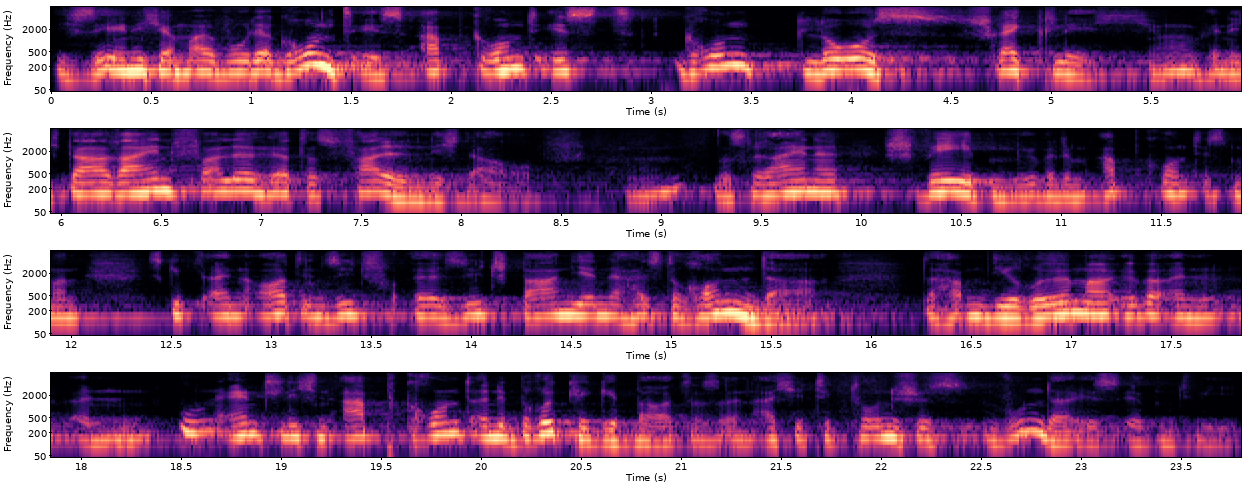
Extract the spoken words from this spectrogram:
ich sehe nicht einmal, wo der Grund ist. Abgrund ist grundlos schrecklich. Wenn ich da reinfalle, hört das Fallen nicht auf. Das reine Schweben über dem Abgrund ist man, es gibt einen Ort in Süd, äh, Südspanien, der heißt Ronda. Da haben die Römer über einen, einen, unendlichen Abgrund eine Brücke gebaut, was ein architektonisches Wunder ist irgendwie.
